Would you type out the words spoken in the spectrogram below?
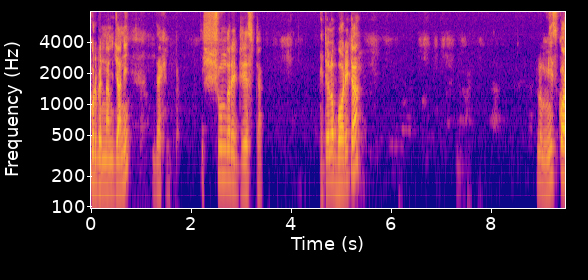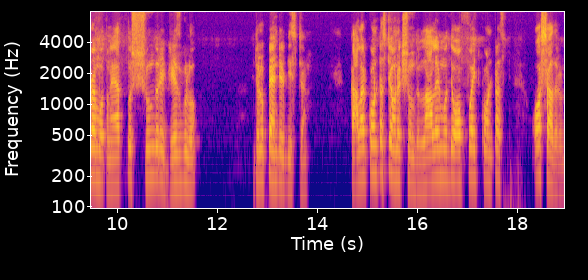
করবেন না, আমি জানি। দেখেন সুন্দর এই ড্রেসটা এটা হলো বডিটা এগুলো মিস করার মতো না, এত সুন্দর এই ড্রেসগুলো। এটা হলো প্যান্টের পিসটা কালার কন্ট্রাস্টে অনেক সুন্দর, লালের মধ্যে অফ হোয়াইট কন্ট্রাস্ট অসাধারণ।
